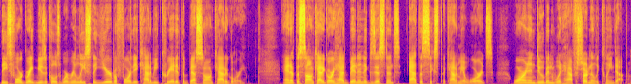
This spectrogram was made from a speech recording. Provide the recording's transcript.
These four great musicals were released the year before the Academy created the Best Song category. And if the song category had been in existence at the Sixth Academy Awards, Warren and Dubin would have certainly cleaned up.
